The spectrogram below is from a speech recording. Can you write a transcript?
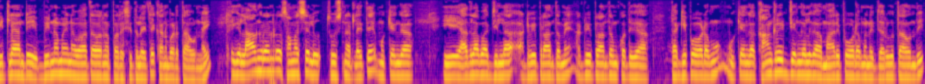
ఇట్లాంటి భిన్నమైన వాతావరణ పరిస్థితులు అయితే కనబడతా ఉన్నాయి. ఇక లాంగ్ రన్లో సమస్యలు చూసినట్లయితే ముఖ్యంగా ఈ ఆదిలాబాద్ జిల్లా అటవీ ప్రాంతమే. అటవీ ప్రాంతం కొద్దిగా తగ్గిపోవడము ముఖ్యంగా కాంక్రీట్ జంగల్గా మారిపోవడం అనేది జరుగుతూ ఉంది.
